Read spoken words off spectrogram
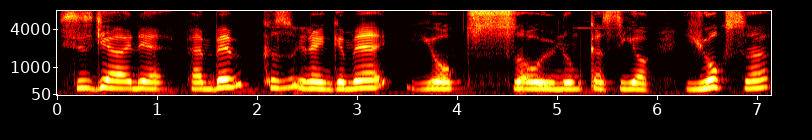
sizce yani pembe kız rengi mi yoksa oyunum kasıyor yoksa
